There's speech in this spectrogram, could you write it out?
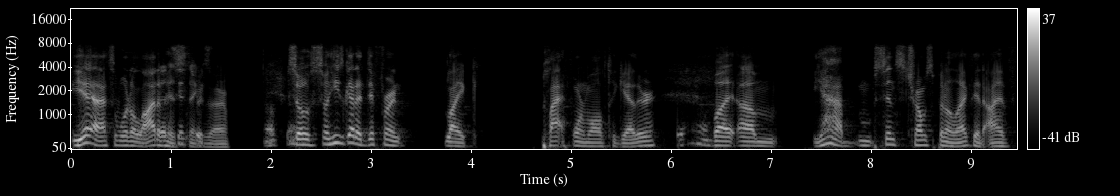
Yeah, that's what a lot of his things are. Okay. So so he's got a different like platform altogether. Yeah. But um, yeah, since Trump's been elected, I've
